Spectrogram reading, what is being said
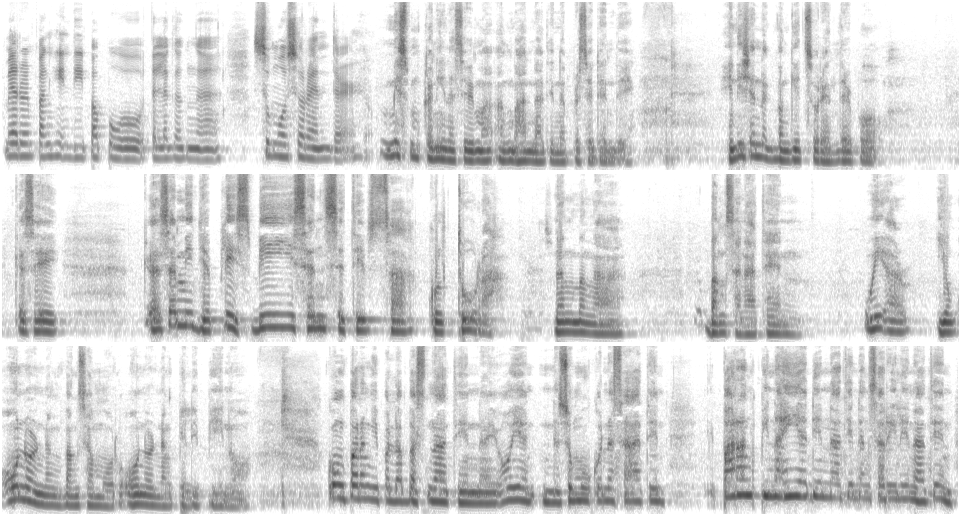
meron pang hindi pa po talagang ah, sumusurrender? mismo kanina si ma- ang mahal natin na presidente, hindi siya nagbanggit surrender po. Kasi uh, sa media, please be sensitive sa kultura ng mga bangsa natin. We are yung owner ng Bangsamoro, owner ng Pilipino. Kung parang ipalabas natin na, oh yan, sumuko na sa atin, parang pinahiya din natin ang sarili natin.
